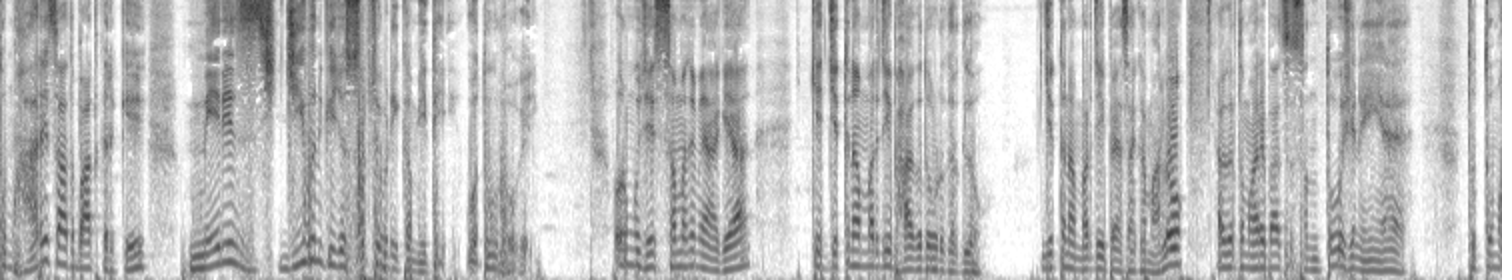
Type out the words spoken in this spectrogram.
तुम्हारे साथ बात करके मेरे जीवन की जो सबसे बड़ी कमी थी, वो दूर हो गई। और मुझे समझ में आ गया कि जितना मर्ज़ी भाग दौड़ कर लो, जितना मर्ज़ी पैसा कमा लो, अगर तुम्हारे पास संतोष नहीं है तो तुम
